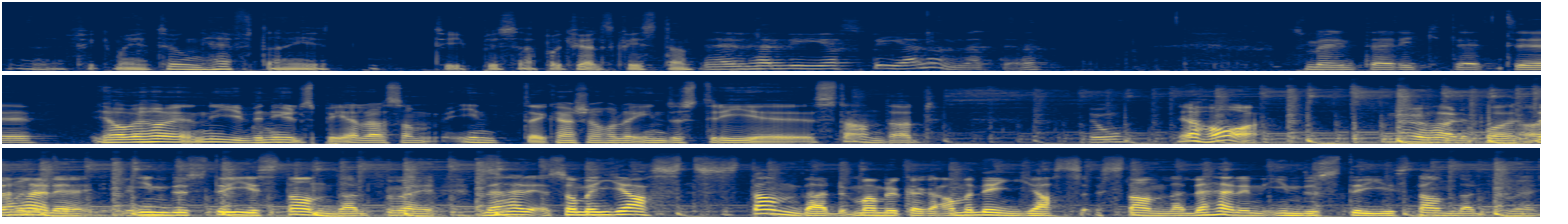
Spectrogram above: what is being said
nu fick man ju tunghäftan i typiskt här på kvällskvisten. Det är den här nya spelaren vet du. Som jag inte är riktigt... Eh, Ja, vi har en ny vinylspelare som inte kanske håller industristandard. jo, Jaha, nu hör du på. Ja, det här det- är industristandard för mig. Det här är som en jazzstandard. Man brukar ja men det är en jazzstandard. Det här är en industristandard för mig.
